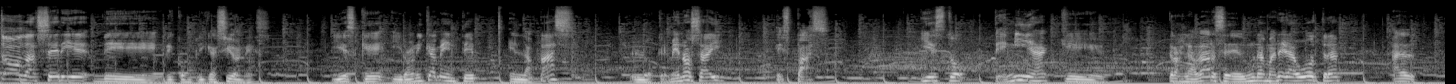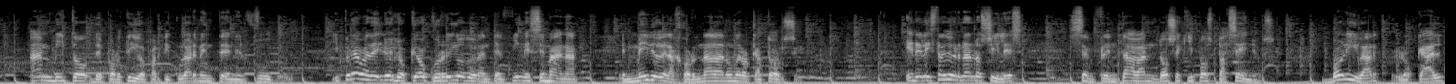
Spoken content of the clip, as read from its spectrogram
toda serie de, complicaciones. Y es que, irónicamente, en La Paz lo que menos hay es paz. Y esto tenía que trasladarse de una manera u otra al ámbito deportivo, particularmente en el fútbol. Y prueba de ello es lo que ha ocurrido durante el fin de semana en medio de la jornada número 14. En el estadio Hernando Siles se enfrentaban dos equipos paseños. Bolívar, local,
